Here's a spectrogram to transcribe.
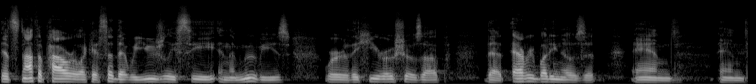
It's not the power, like I said, that we usually see in the movies where the hero shows up, that everybody knows it, and, and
